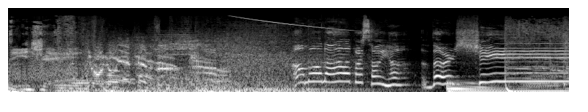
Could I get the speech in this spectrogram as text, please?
DJ 조종의 FM. 어머나 벌써 8시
